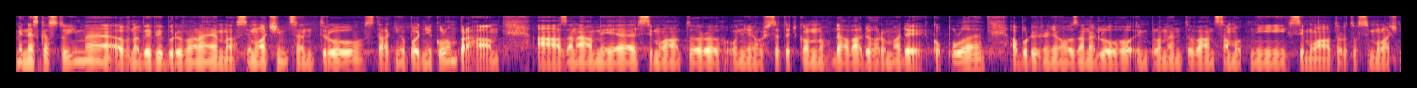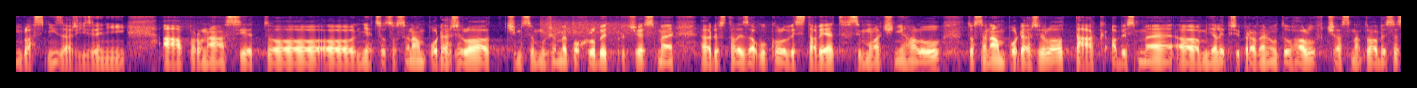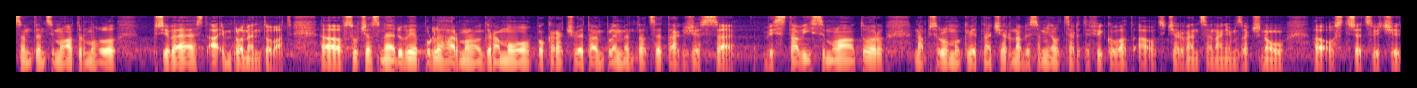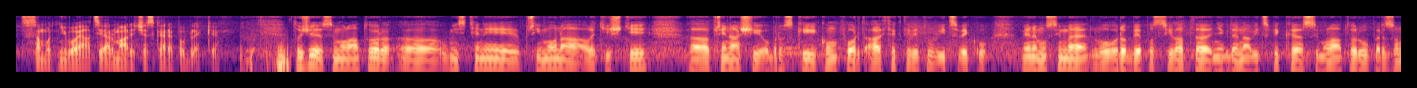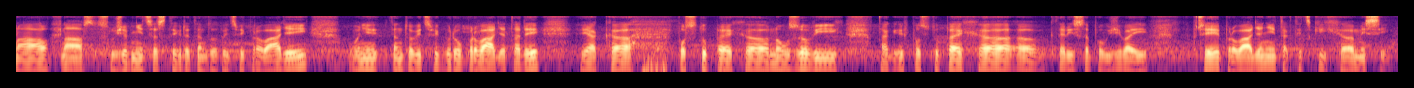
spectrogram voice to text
My dneska stojíme v nově vybudovaném simulačním centru státního podniku LOM Praha a za námi je simulátor, u něhož se teď dává dohromady kopule a bude do něho zanedlouho implementován samotný simulátor, to simulační vlastní zařízení a pro nás je to něco, co se nám podařilo a čím se můžeme pochlubit, protože jsme dostali za úkol vystavět simulační halu. To se nám podařilo tak, aby jsme měli připravenou tu halu včas na to, aby se sem ten simulátor mohl přivést a implementovat. Eh, v současné době podle harmonogramu pokračuje ta implementace tak, že se vystaví simulátor. Na přelomu května června by se měl certifikovat a od července na něm začnou eh, ostře cvičit samotní vojáci armády České republiky. To, že simulátor eh, umístěný přímo na letišti, eh, přináší obrovský komfort a efektivitu výcviku. My nemusíme dlouhodobě posílat někde na výcvik simulátorů personál na služební cesty, kde tento výcvik provádějí. Oni tento výcvik budou provádět tady, jak v postupech nouzových, tak i v postupech které se používají při provádění taktických eh, misí.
